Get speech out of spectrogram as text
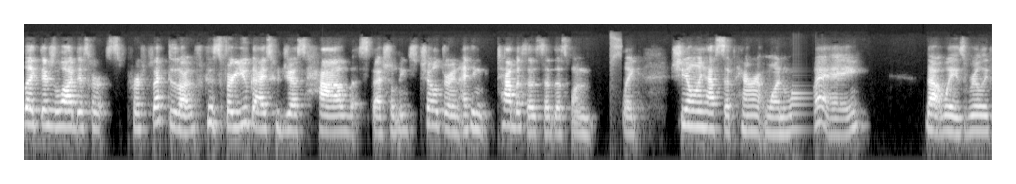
like there's a lot of different perspectives on it because for you guys who just have special needs children, I think Tabitha said this one, like she only has to parent one way. That way is really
